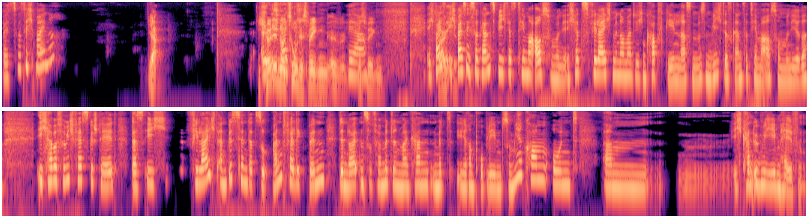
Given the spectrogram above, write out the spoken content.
Weißt du, was ich meine? Ja. Ich höre dir nur zu, nicht, deswegen, äh, ja. deswegen. Ich weiß, ich, ich weiß nicht so ganz, wie ich das Thema ausformuliere. Ich hätte es vielleicht mir nochmal durch den Kopf gehen lassen müssen, wie ich das ganze Thema ausformuliere. Ich habe für mich festgestellt, dass ich vielleicht ein bisschen dazu anfällig bin, den Leuten zu vermitteln, man kann mit ihren Problemen zu mir kommen und ähm, ich kann irgendwie jedem helfen.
